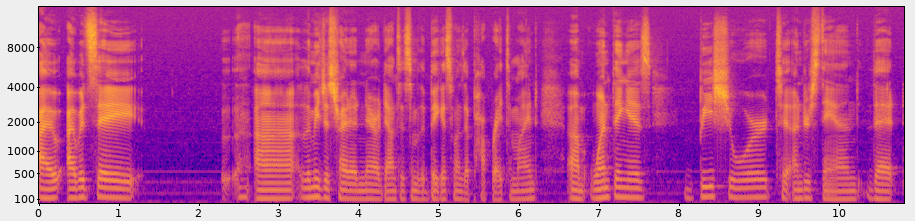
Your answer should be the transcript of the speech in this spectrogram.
I I would say uh, let me just try to narrow down to some of the biggest ones that pop right to mind. Um, one thing is be sure to understand that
